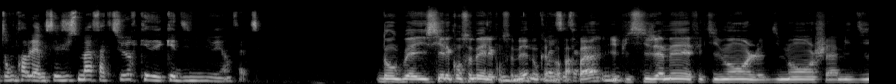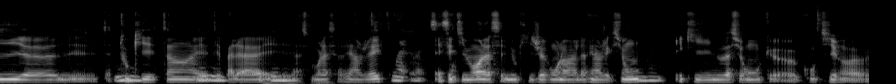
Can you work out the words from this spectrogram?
ton problème. C'est juste ma facture qui est, qui est diminuée, en fait. Donc, bah, si elle est consommée, elle est consommée, mhm. donc elle ne repart pas. Et mhm. puis, si jamais, effectivement, le dimanche à midi, euh, tu as tout mhm. qui est éteint et tu n'es pas là, et à ce moment-là, ça réinjecte. effectivement, là, c'est nous qui gérons la, réinjection et qui nous assurons qu'on tire euh,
